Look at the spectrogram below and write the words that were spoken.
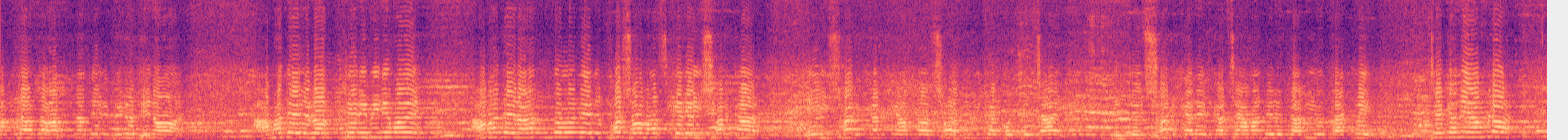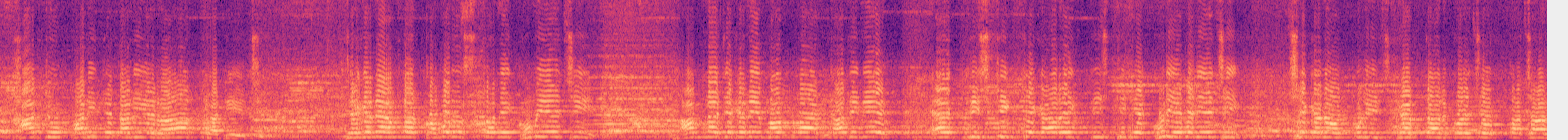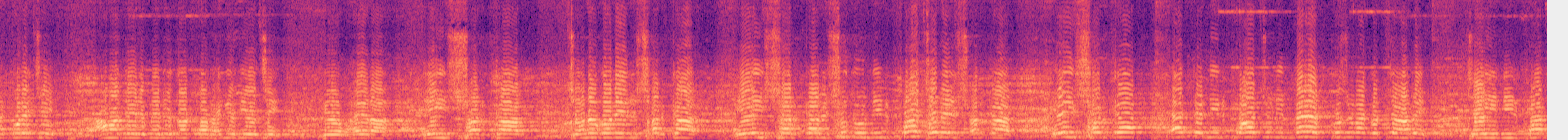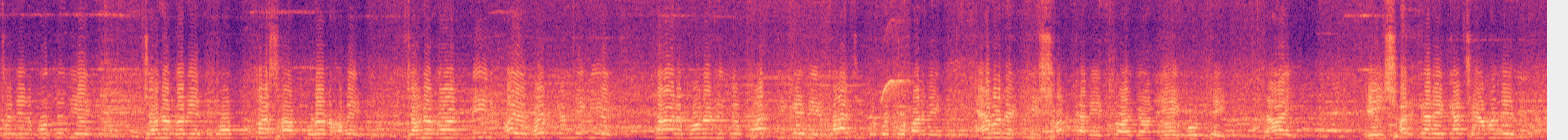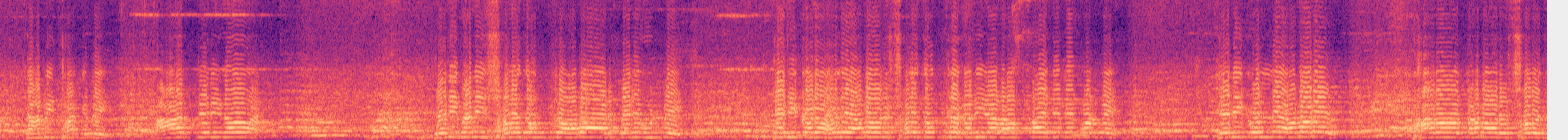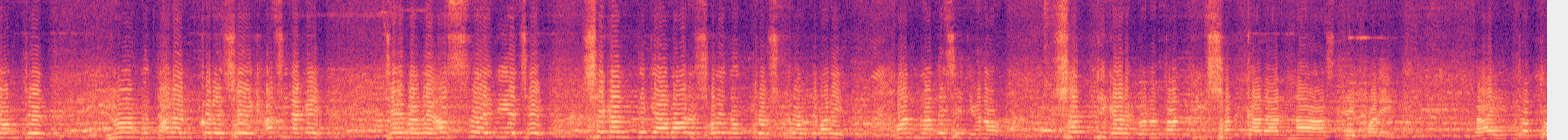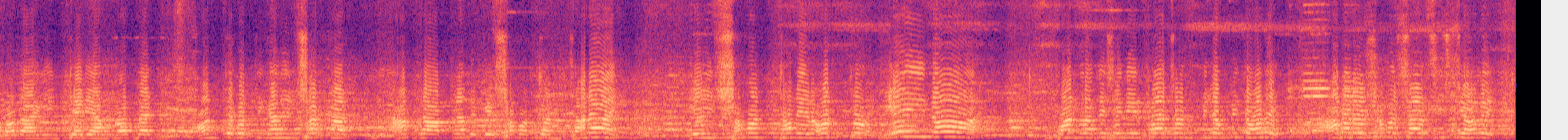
আমরা তো আপনাদের বিরোধী নয়। আমাদের রক্তের বিনিময়ে আমাদের আন্দোলনের ফসল আজকের এই সরকার, এই সরকারকে আমরা সহযোগিতা করতে চাই। কিন্তু সরকারের কাছে আমাদের দাবিও থাকবে, যেখানে আমরা হাঁটু পানিতে দাঁড়িয়ে রাত কাটিয়েছি, যেখানে আমরা কবরস্থানে ঘুমিয়েছি, আমরা যেখানে মামলা কাঁধে নিয়ে এক ডিস্ট্রিক্ট থেকে আরেক ডিস্ট্রিক্টে ঘুরিয়ে বেরিয়েছি সেখানেও পুলিশ গ্রেপ্তার করেছে, অত্যাচার করেছে, আমাদের মেরুদণ্ড ভেঙে দিয়েছে। প্রিয় ভাইয়েরা, এই সরকার, জনগণের সরকার এই সরকার শুধু নির্বাচনের সরকার। এই সরকার একটা নির্বাচনী ম্যাপ ঘোষণা করতে হবে যেই নির্বাচনের মধ্য দিয়ে জনগণের প্রত্যাশা পূরণ হবে। জনগণ নির্ভয়ে ভোট কেন্দ্রে গিয়ে তার মনোনীত প্রার্থীকে নির্বাচিত করতে পারবে। এমন একটি সরকারের প্রয়োজন এই মুহূর্তে। তাই এই সরকারের কাছে আমাদের দাবি থাকবে, আর দেরি নয়। মানে ষড়যন্ত্র আবার বেড়ে উঠবে দেরি করা হলে আবার ষড়যন্ত্রকারীরা রাস্তায় নেমে পড়বে দেরি করলে আবারও ভারত আবার ষড়যন্ত্রের রূপ ধারণ করে শেখ হাসিনাকে যেভাবে আশ্রয় দিয়েছে, সেখান থেকে আবার ষড়যন্ত্র শুরু হতে পারে। বাংলাদেশে যেন সত্যিকার গণতান্ত্রিক সরকার আর না আসতে পারে। তাই তত্ত্বাবধায়ক ইন্টেরিয়াম গভর্নমেন্ট, অন্তর্বর্তীকালীন সরকার, আমরা আপনাদেরকে সমর্থন জানাই। এই সমর্থনের অর্থ এই নয়, বাংলাদেশে নির্বাচন বিলম্বিত হবে, আবারও সমস্যার সৃষ্টি হবে।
